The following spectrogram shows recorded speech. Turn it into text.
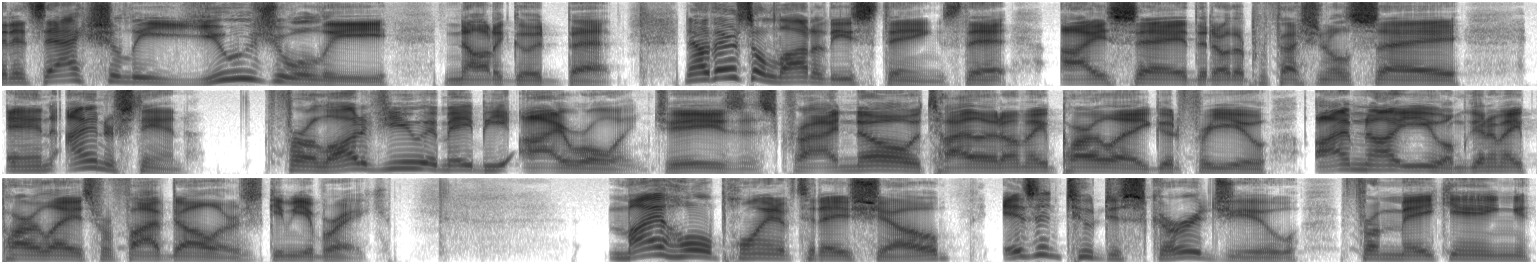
that it's actually usually not a good bet. Now, there's a lot of these things that I say, that other professionals say, and I understand. For a lot of you, it may be eye rolling. Jesus Christ. No, Tyler, don't make parlay. Good for you. I'm not you. I'm going to make parlays for $5. Give me a break. My whole point of today's show isn't to discourage you from making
